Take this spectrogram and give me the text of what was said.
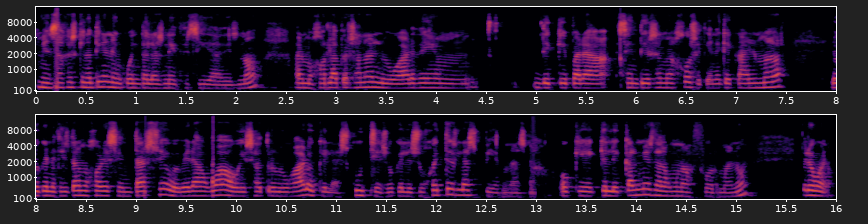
mensajes que no tienen en cuenta las necesidades, ¿no? A lo mejor la persona en lugar de, em, de que para sentirse mejor se tiene que calmar, lo que necesita a lo mejor es sentarse o beber agua o irse a otro lugar o que la escuches o que le sujetes las piernas o que, que le calmes de alguna forma, ¿no? Pero bueno,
